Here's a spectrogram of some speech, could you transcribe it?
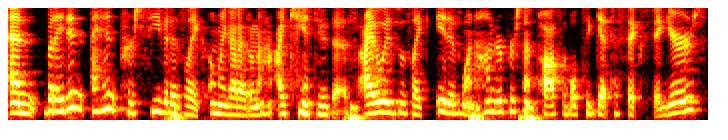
And, but I didn't, I didn't perceive it as like, oh my God, I don't know, how, I can't do this. I always was like, it is 100% possible to get to six figures.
